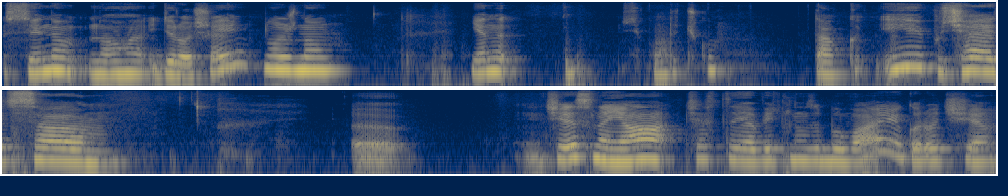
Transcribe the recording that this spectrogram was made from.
сильно много грошей нужно. Я не... Секундочку. Так, и получается... Э, честно, я часто я вечно забываю, короче,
